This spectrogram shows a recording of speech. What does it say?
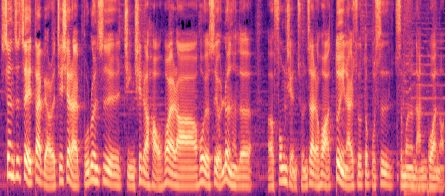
甚至这也代表了接下来不论是景气的好坏啦，或者是有任何的呃风险存在的话，对你来说都不是什么难关哦。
